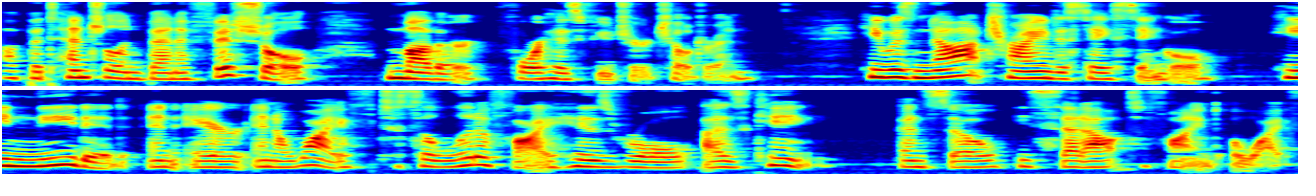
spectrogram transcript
a potential and beneficial mother for his future children. He was not trying to stay single. He needed an heir and a wife to solidify his role as king, and so he set out to find a wife.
